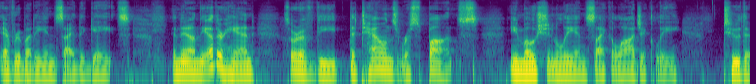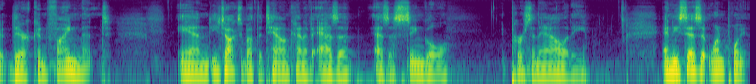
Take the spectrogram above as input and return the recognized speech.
everybody inside the gates, and then on the other hand, sort of the the town's response emotionally and psychologically to their, their confinement. And he talks about the town kind of as a as a single personality. And he says at one point,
